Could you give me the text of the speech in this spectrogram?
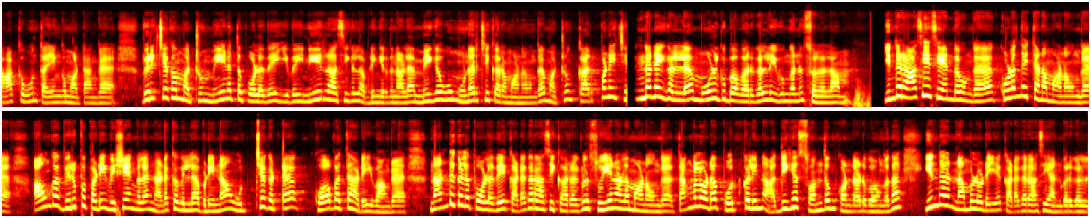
தாக்கவும் தயங்க மாட்டாங்க. விருச்சகம் மற்றும் மீனத்தை போலவே இவை நீர் ராசிகள் அப்படிங்கிறதுனால மிகவும் உணர்ச்சிகரமானவங்க மற்றும் கற்பனை சிந்தனைகளில் மூழ்குபவர்கள் இவங்கன்னு சொல்லலாம். இந்த ராசியை சேர்ந்தவங்க குழந்தைத்தனமானவங்க அவங்க விருப்பப்படி விஷயங்களை நடக்கவில்லை அப்படின்னா உச்சகட்ட கோபத்தை அடைவாங்க. நண்டுகளை போலவே கடகராசிக்காரர்கள் சுயநலமானவங்க தங்களோட பொருட்களின் அதிக சொந்தம் கொண்டாடுபவங்க தான் இந்த நம்மளுடைய கடகராசி அன்பர்கள்.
